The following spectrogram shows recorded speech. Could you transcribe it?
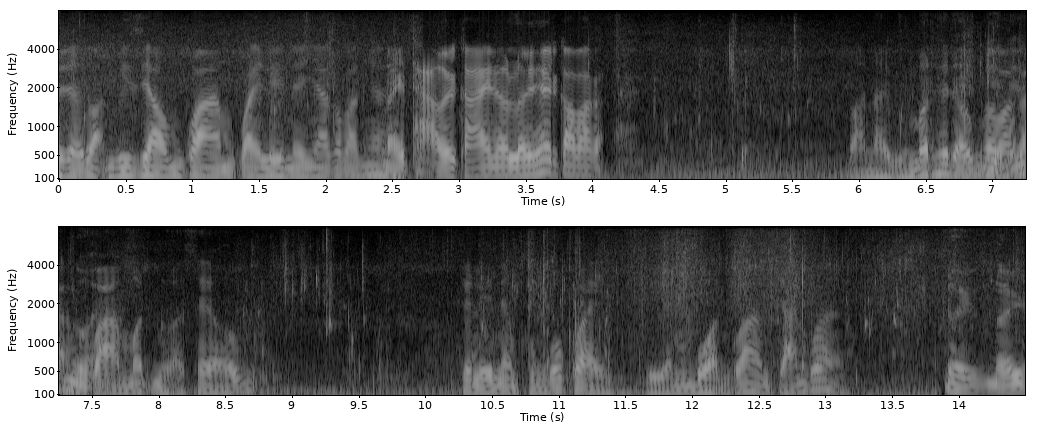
Đây là đoạn video hôm qua em quay lên đây nha các bác nhé Này thả cái cái nó lấy hết các bác ạ. Đoạn này bị mất hết ống các bác ạ Hôm qua mất nửa xe ống. Cho nên em không có quay Vì em buồn quá, em chán quá. Đây lấy.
